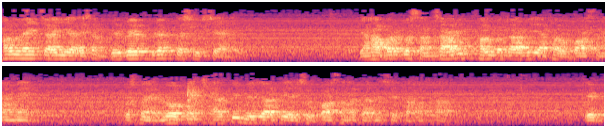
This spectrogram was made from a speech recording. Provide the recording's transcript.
फल नहीं चाहिए, ऐसा विवेक शिष्य है। यहाँ पर कुछ संसारिक फल बता दिया था उपासना में। उसमें लोक में ख्याति मिल जाती है, ऐसी उपासना करने से कहा था। एक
